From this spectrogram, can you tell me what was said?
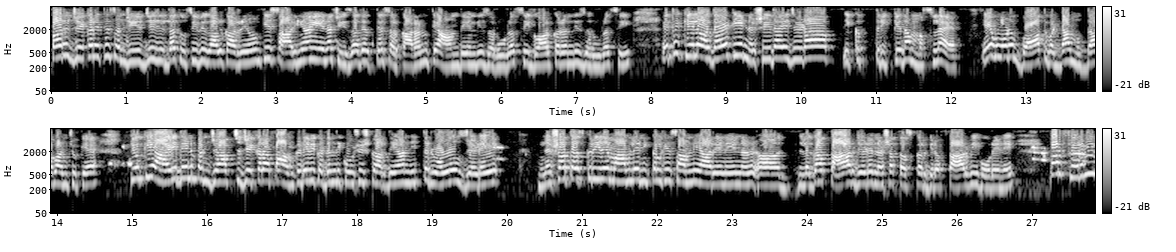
ਪਰ ਜੇਕਰ ਇੱਥੇ ਸੰਜੀਵ ਜੀ ਜਿੱਦਾਂ ਤੁਸੀਂ ਵੀ ਗੱਲ ਕਰ ਰਹੇ ਹੋ ਕਿ ਸਾਰੀਆਂ ਹੀ ਇਹਨਾਂ ਚੀਜ਼ਾਂ ਦੇ ਉੱਤੇ ਸਰਕਾਰਾਂ ਨੂੰ ਧਿਆਨ ਦੇਣ ਦੀ ਜ਼ਰੂਰਤ ਸੀ ਗੌਰ ਕਰਨ ਦੀ ਜ਼ਰੂਰਤ ਸੀ ਇੱਥੇ ਕੀ ਲੱਗਦਾ ਹੈ ਕਿ ਨਸ਼ੇ ਦਾ ਇਹ ਜਿਹੜਾ ਇੱਕ ਤਰੀਕੇ ਦਾ ਮਸਲਾ ਹੈ ਇਹ ਹੁਣ ਬਹੁਤ ਵੱਡਾ ਮੁੱਦਾ ਬਣ ਚੁੱਕਿਆ ਹੈ। ਕਿਉਂਕਿ ਆਏ ਦਿਨ ਪੰਜਾਬ 'ਚ ਜੇਕਰ ਆਪਾਂ ਅੰਕੜੇ ਵੀ ਕੱਢਣ ਦੀ ਕੋਸ਼ਿਸ਼ ਕਰਦੇ ਹਾਂ ਨਿਤ ਰੋਜ਼ ਜਿਹੜੇ ਨਸ਼ਾ ਤਸਕਰੀ ਦੇ ਮਾਮਲੇ ਨਿਕਲ ਕੇ ਸਾਹਮਣੇ ਆ ਰਹੇ ਨੇ। ਲਗਾਤਾਰ ਜਿਹੜੇ ਨਸ਼ਾ ਤਸਕਰ ਗ੍ਰਿਫਤਾਰ ਵੀ ਹੋ ਰਹੇ ਨੇ। ਪਰ ਫਿਰ ਵੀ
